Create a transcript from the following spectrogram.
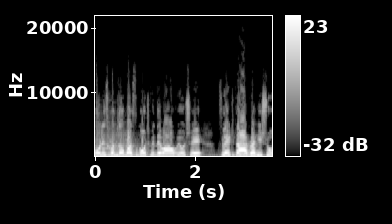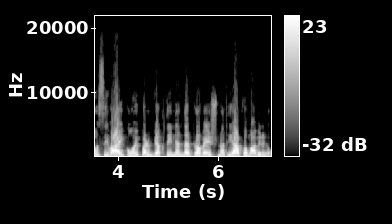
પોલીસ બંદોબસ્ત ગોઠવી દેવામાં આવ્યો છે. ફ્લેટના રહીશો સિવાય કોઈ પણ વ્યક્તિને અંદર પ્રવેશ નથી આપવામાં આવી રહ્યો.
